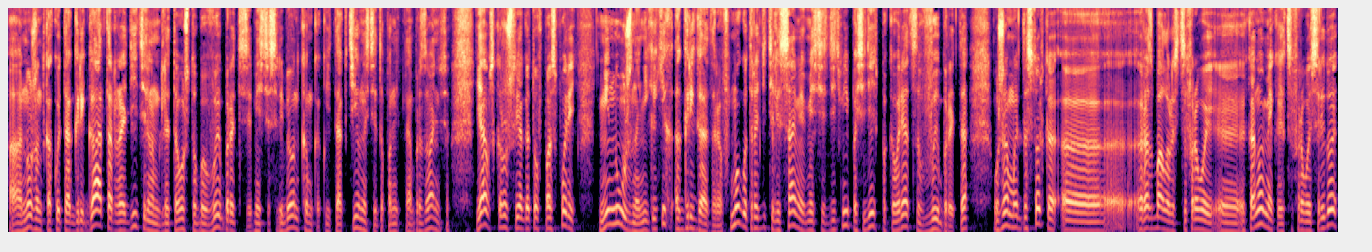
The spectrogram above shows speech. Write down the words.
нужен какой-то агрегатор родителям для того, чтобы выбрать вместе с ребенком какие-то активности, дополнительное образование. Все. Я скажу, что я готов поспорить, не нужно никаких агрегаторов агрегаторов. Могут родители сами вместе с детьми посидеть, поковыряться, выбрать. Да? Уже мы настолько э, разбаловались цифровой э, экономикой, цифровой средой,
